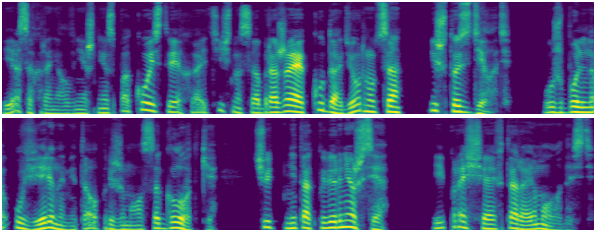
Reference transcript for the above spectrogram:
Я сохранял внешнее спокойствие, хаотично соображая, куда дернуться и что сделать. Уж больно уверенно металл прижимался к глотке. Чуть не так повернешься, и прощай вторая молодость.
